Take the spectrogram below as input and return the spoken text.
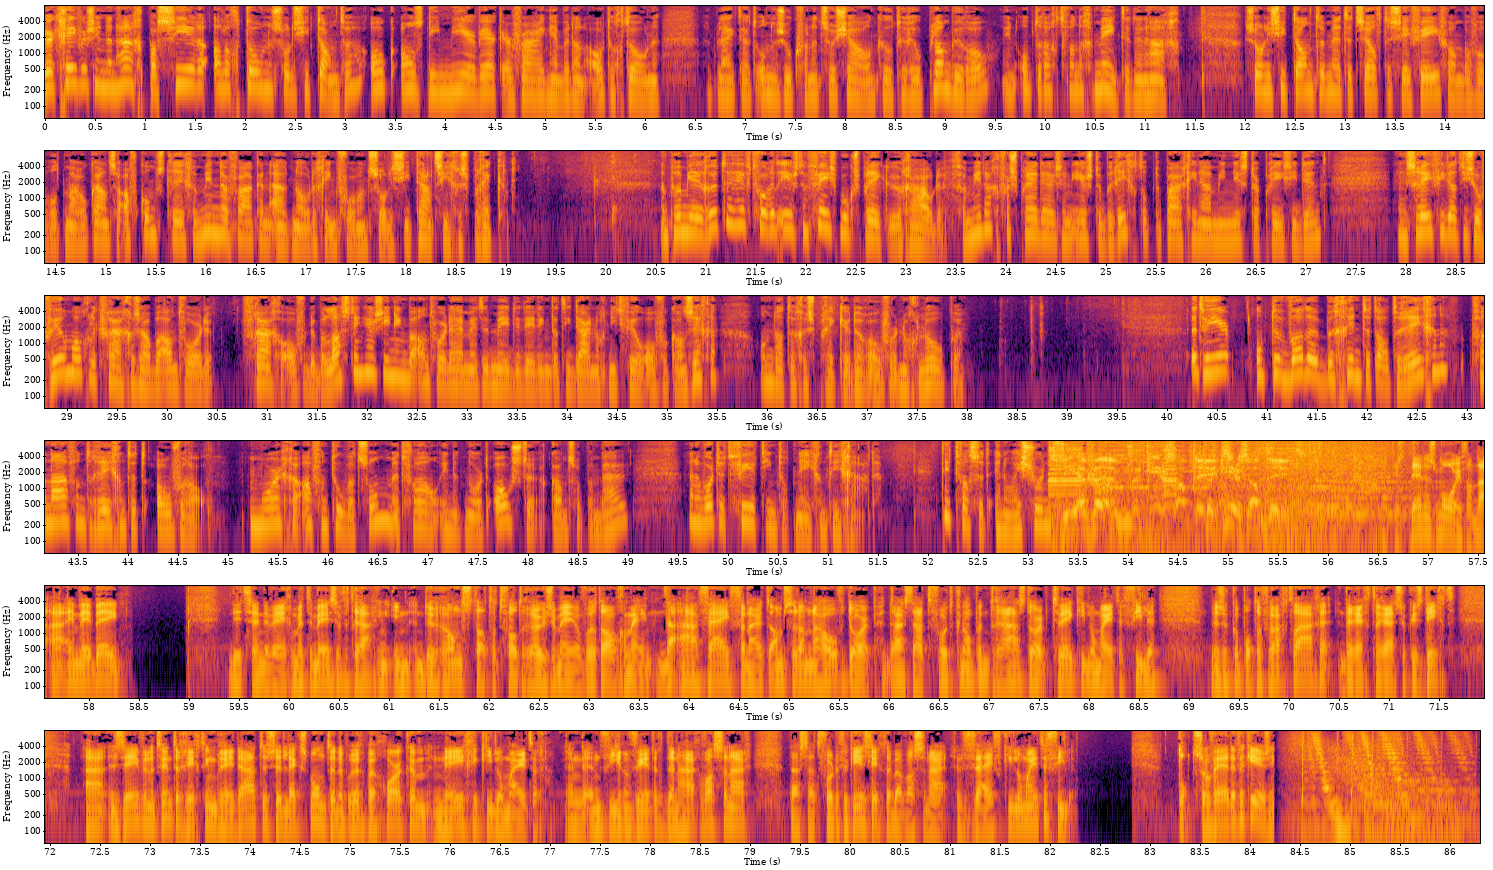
Werkgevers in Den Haag passeren allochtone sollicitanten, ook als die meer werkervaring hebben dan autochtonen. Dat blijkt uit onderzoek van het Sociaal en Cultureel Planbureau in opdracht van de gemeente Den Haag. Sollicitanten met hetzelfde cv van bijvoorbeeld Marokkaanse afkomst kregen minder vaak een uitnodiging voor een sollicitatiegesprek. En premier Rutte heeft voor het eerst een Facebook-spreekuur gehouden. Vanmiddag verspreidde hij zijn eerste bericht op de pagina minister-president en schreef hij dat hij zoveel mogelijk vragen zou beantwoorden. Vragen over de belastingherziening beantwoordde hij met de mededeling dat hij daar nog niet veel over kan zeggen, omdat de gesprekken erover nog lopen. Het weer. Op de Wadden begint het al te regenen. Vanavond regent het overal. Morgen af en toe wat zon, met vooral in het noordoosten kans op een bui. En dan wordt het 14 tot 19 graden. Dit was het NOS Journal. ZFM, verkeersupdate. verkeersupdate. Dit is Dennis Mooij van de ANWB. Dit zijn de wegen met de meeste vertraging in de Randstad. Het valt reuze mee over het algemeen. De A5 vanuit Amsterdam naar Hoofddorp. Daar staat voor het knooppunt Draasdorp 2 kilometer file. Dus een kapotte vrachtwagen. De rechterrijstuk is dicht. A27 richting Breda tussen Lexmond en de brug bij Gorkum 9 kilometer. En de N44 Den Haag-Wassenaar. Daar staat voor de verkeerslichten bij Wassenaar 5 kilometer file. Tot zover de verkeersin.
